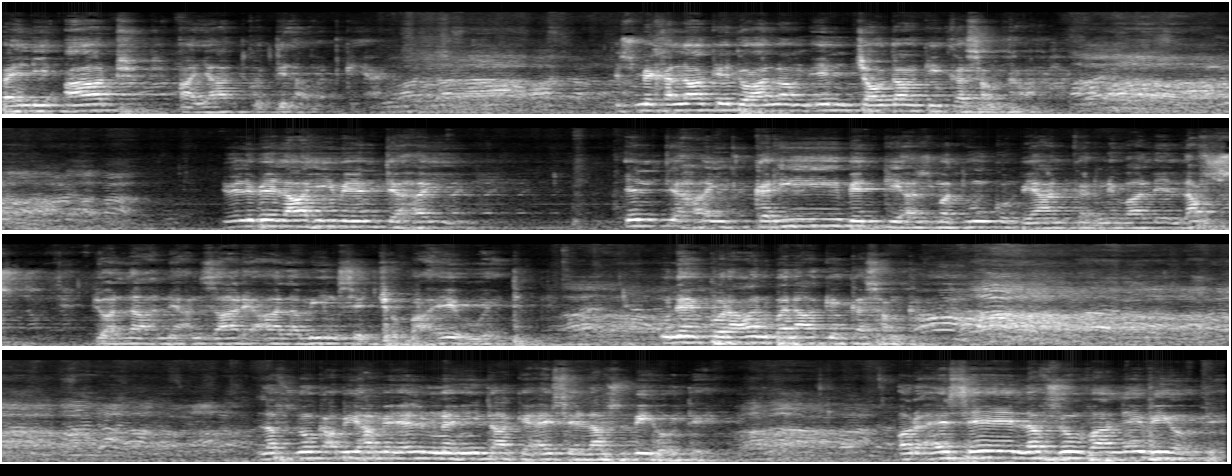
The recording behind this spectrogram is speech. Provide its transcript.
पहली आठ आयात को तिलावत। इसमें खल्ला के दो आलम इन चौदह की कसम खा है इल्म में इंतहाई इंतहाई करीब इनकी अजमतों को बयान करने वाले लफ्ज़ जो अल्लाह ने अनसार आलमीन से छुपाए हुए थे, उन्हें कुरान बना के कसम खा। लफ्ज़ों का भी हमें इल्म नहीं था कि ऐसे लफ्ज़ भी होते। और ऐसे लफ्ज़ों वाले भी होते।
